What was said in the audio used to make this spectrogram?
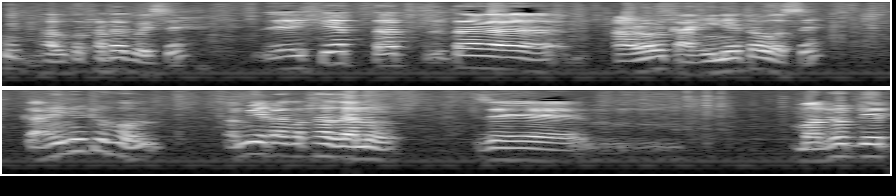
খুব ভাল কথা এটা কৈছে। সেয়াত তাত এটা আঁৰৰ কাহিনী এটাও আছে। কাহিনীটো হ'ল আমি এটা কথা জানো যে মাধৱদেৱ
